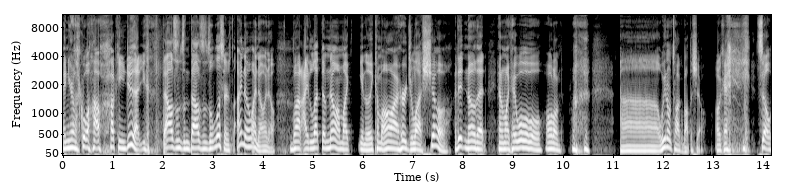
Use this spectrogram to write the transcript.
And you're like, well, how, how can you do that? You got thousands and thousands of listeners. I know, I know, I know. But I let them know. I'm like, you know, they come, oh, I heard your last show. I didn't know that. And I'm like, hey, whoa, whoa, whoa, hold on. uh, we don't talk about the show. Okay. so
